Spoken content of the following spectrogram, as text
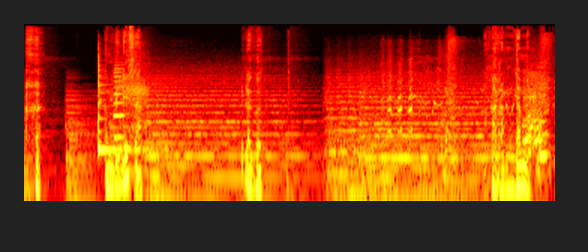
Ang bilis ah. Lagot. Nakaramdam ah.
